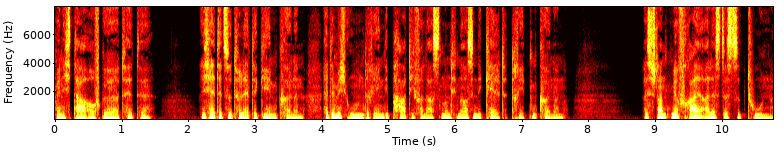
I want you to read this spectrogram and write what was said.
Wenn ich da aufgehört hätte, ich hätte zur Toilette gehen können, hätte mich umdrehen, die Party verlassen und hinaus in die Kälte treten können. Es stand mir frei, alles das zu tun.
